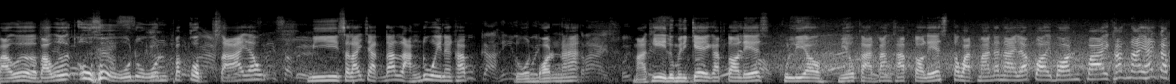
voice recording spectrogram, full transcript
บาวเวอร์บาวเวอร์โอ้โหโดนประกบซ้ายแล้ว มีสไลด์จากด้านหลังด้วยนะครับโดนบอลนะฮะมาที่ลูมินิเก้ครับตอเลสคุณเลียวมีโอกาสบ้างครับตอเลสตวัดมาด้านในแล้วปล่อยบอลไปข้างในให้กับ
